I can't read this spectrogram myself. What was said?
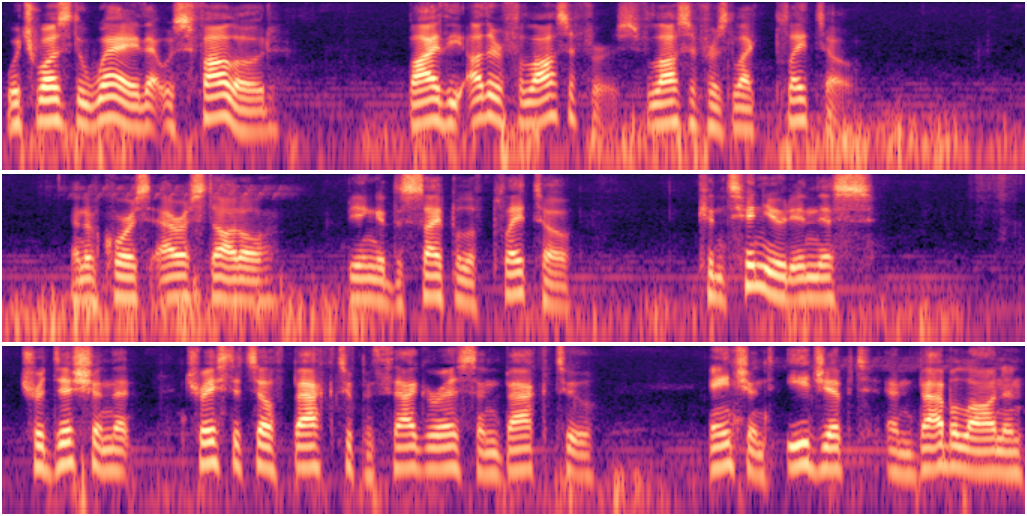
which was the way that was followed by the other philosophers, philosophers like Plato. And of course, Aristotle, being a disciple of Plato, continued in this tradition that traced itself back to Pythagoras and back to ancient Egypt and Babylon, and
